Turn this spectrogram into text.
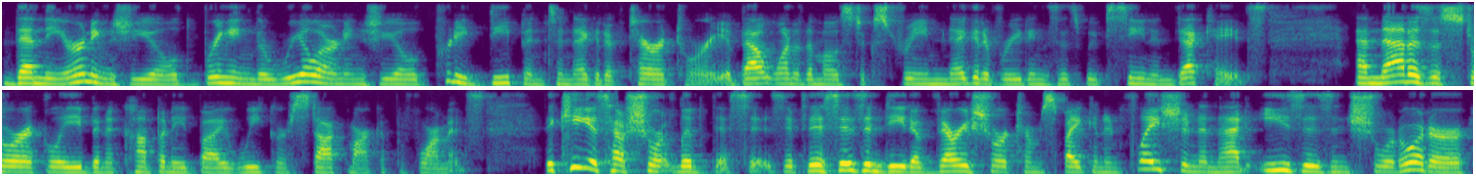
than the earnings yield, bringing the real earnings yield pretty deep into negative territory, about one of the most extreme negative readings as we've seen in decades. And that has historically been accompanied by weaker stock market performance. The key is how short lived this is. If this is indeed a very short term spike in inflation and that eases in short order,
